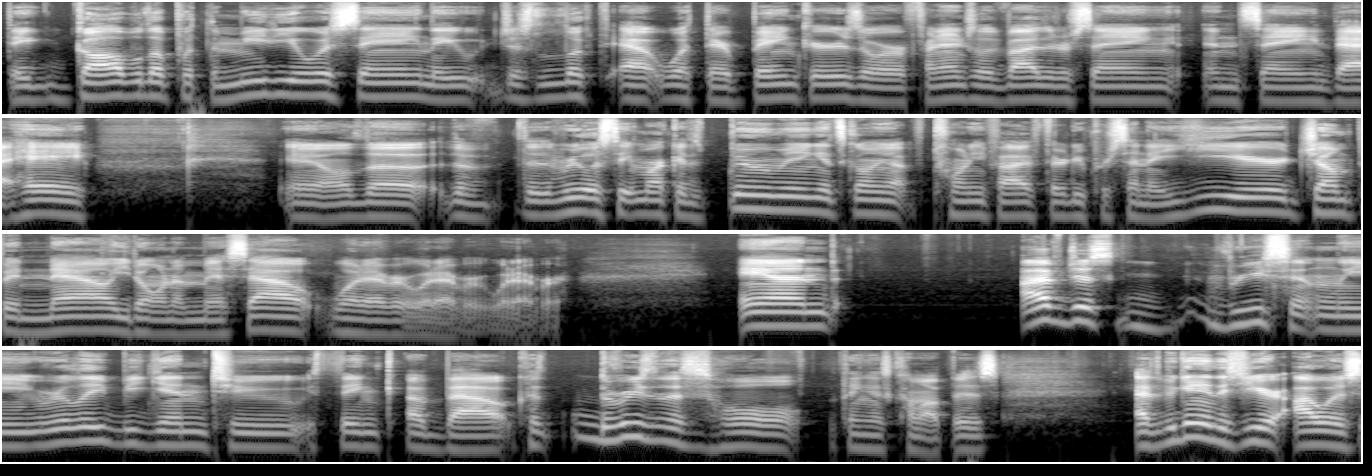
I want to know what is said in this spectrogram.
they gobbled up what the media was saying. They just looked at what their bankers or financial advisors were saying and saying that hey, you know the the the real estate market's booming. It's going up 25 30% a year. Jump in now. You don't want to miss out. Whatever, whatever, whatever. And I've just recently really begin to think about cuz the reason this whole thing has come up is at the beginning of this year, I was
